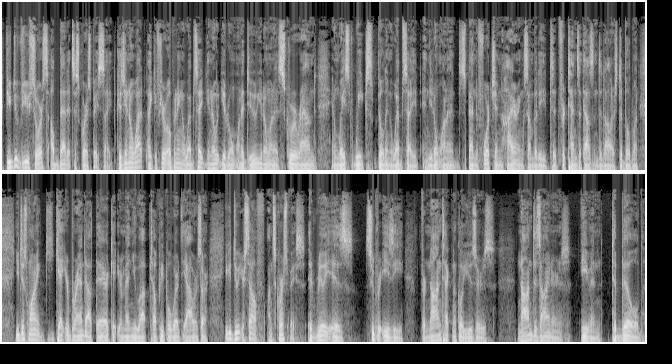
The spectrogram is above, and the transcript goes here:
if you do view source, I'll bet it's a Squarespace site. Cause you know what? Like if you're opening a website, you know what you don't want to do? You don't want to screw around and waste weeks building a website and you don't want to spend a fortune hiring somebody to, for tens of thousands of dollars to build one. You just want to get your brand out there, get your menu up, tell people where the hours are. You could do it yourself on Squarespace. It really is super easy for non-technical users, non-designers even to build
